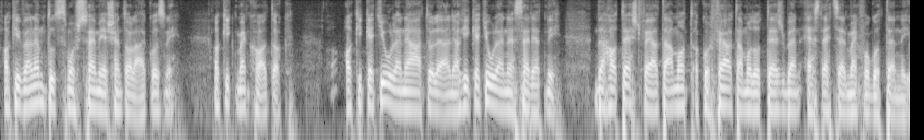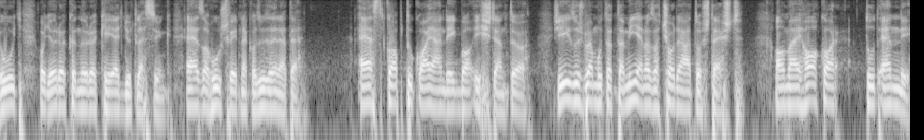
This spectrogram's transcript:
akivel nem tudsz most személyesen találkozni, akik meghaltak, akiket jó lenne átölelni, akiket jó lenne szeretni. De ha a test feltámadt, akkor feltámadott testben ezt egyszer meg fogod tenni. Úgy, hogy örökön örökké együtt leszünk. Ez a húsvétnek az üzenete. Ezt kaptuk ajándékba Istentől. És Jézus bemutatta, milyen az a csodálatos test, amely ha akar, tud enni.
